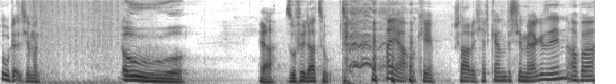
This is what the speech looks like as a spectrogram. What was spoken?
Oh, da ist jemand. Oh. Ja, so viel dazu. ah ja, okay. Schade, ich hätte gern ein bisschen mehr gesehen, aber.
